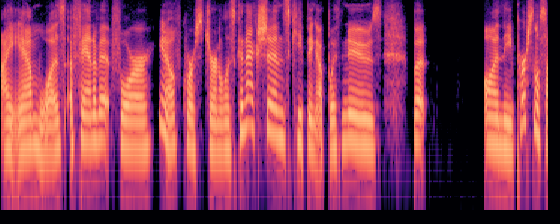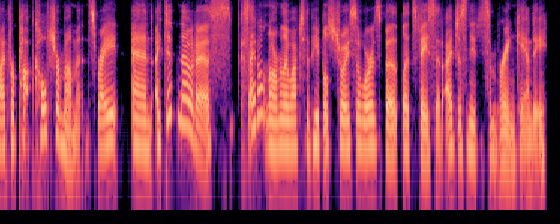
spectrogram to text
I am was a fan of it for, you know, of course, journalist connections, keeping up with news, but on the personal side for pop culture moments, right? And I did notice because I don't normally watch the People's Choice Awards, but let's face it, I just needed some brain candy.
